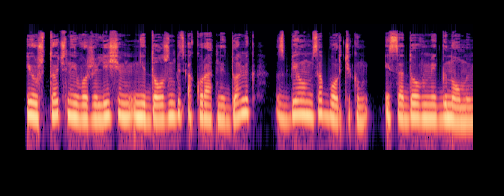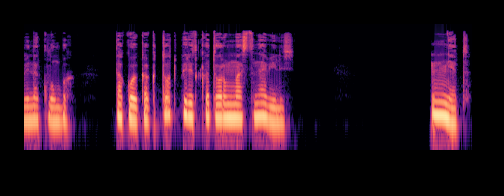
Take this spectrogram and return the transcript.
И уж точно его жилищем не должен быть аккуратный домик с белым заборчиком и садовыми гномами на клумбах, такой, как тот, перед которым мы остановились. Нет,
